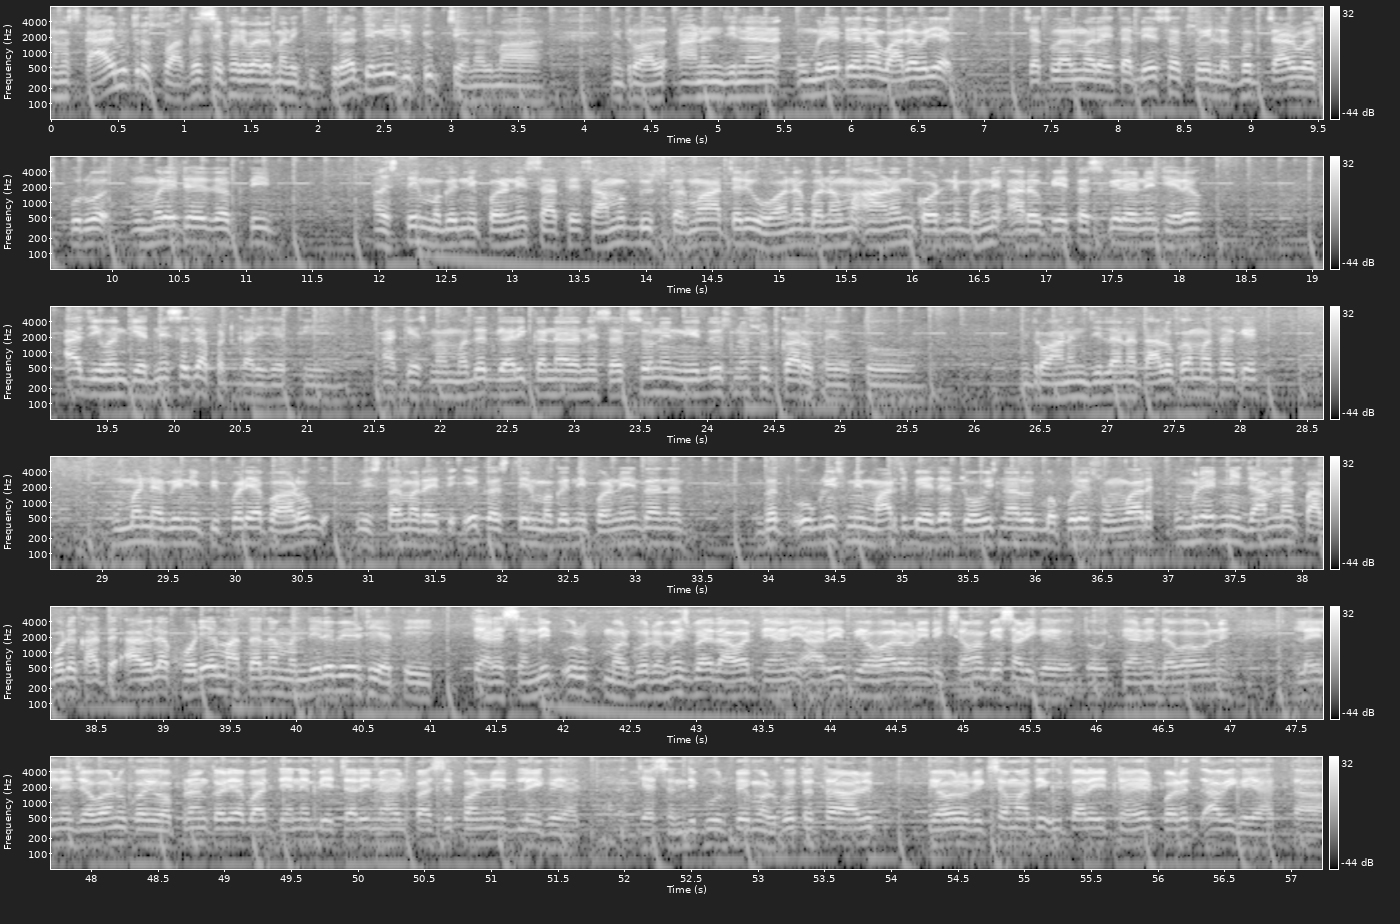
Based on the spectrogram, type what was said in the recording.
નમસ્કાર મિત્રો, સ્વાગત છે ફરીવાર અમારી ગુજરાતીની યુટ્યુબ ચેનલમાં. મિત્રો, હાલ આણંદ જિલ્લાના ઉમરેઠાના વારાવરિયા ચકલાલમાં રહેતા બે શખ્સોએ લગભગ ચાર વર્ષ પૂર્વ ઉમરેઠે રખતી અસ્થિર મગજની પરણી સાથે સામૂહિક દુષ્કર્મ આચર્યું હોવાના બનાવમાં આણંદ કોર્ટની બંને આરોપીએ તસ્કર અને ઠેરવ આ જીવન કેદની સજા ફટકારી હતી આ કેસમાં મદદગારી કરનાર અને શખ્સોને નિર્દોષનો છુટકારો થયો હતો. મિત્રો, આણંદ જિલ્લાના તાલુકા મથકે ઉમરનગરીની પીપળિયા પહાડો વિસ્તારમાં રહેતી એક અસ્થિર મગજની પરિણીતાના ગત ઓગણીસમી માર્ચ બે હજાર ચોવીસના રોજ બપોરે સોમવારે ઉમરેટની જામના પાગોડે ખાતે આવેલા ખોડિયાર માતાના મંદિરે બેઠી હતી. ત્યારે સંદીપ ઉર્ફ મરઘો રમેશભાઈ રાવળ તેની આરી વ્યવહારોની રિક્ષામાં બેસાડી ગયો હતો. તેણે દવાઓને લઈને જવાનું કહ્યું. અપહરણ કર્યા બાદ તેને બેચારી નહેર પાસે પણ લઈ ગયા હતા. જ્યાં સંદીપ ઉર્ફે મરઘો તથા આરીફ વ્યવહારો રિક્ષામાંથી ઉતારી ઠહેર પરત આવી ગયા હતા.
